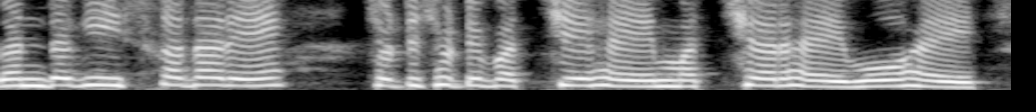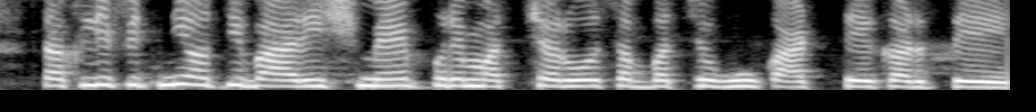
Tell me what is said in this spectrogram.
गंदगी इस कदर है छोटे छोटे बच्चे हैं, मच्छर है, वो है। तकलीफ़ इतनी होती बारिश में, पूरे मच्छर, वो सब बच्चों को काटते, करते।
